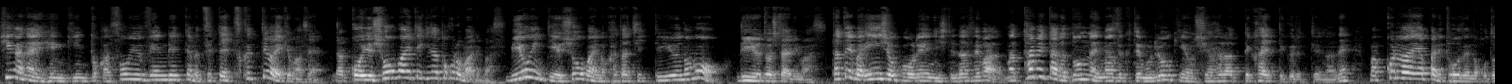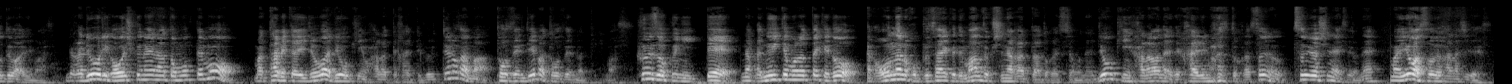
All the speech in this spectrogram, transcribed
非がない返金とかそういう前例っていうのは絶対作ってはいけません。だからこういう商売的なところもあります。美容院っていう商売の形っていうのも理由としてあります。例えば飲食を例にして出せば、まあ、食べたらどんなにまずくても料金を支払って帰ってくるっていうのはね、まあ、これはやっぱり当然のことではあります。だから料理が美味しくないなと思っても、まあ、食べた以上は料金を払って帰ってくるっていうのがまあ当然といえば当然になってきます。風俗に行って、なんか抜いてもらったけど、なんか女の子ブサイクで満足しなかったとか言ってもね、料金払わないで帰りますとかそういうの通用しないですよね。まあ要はそういう話です。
